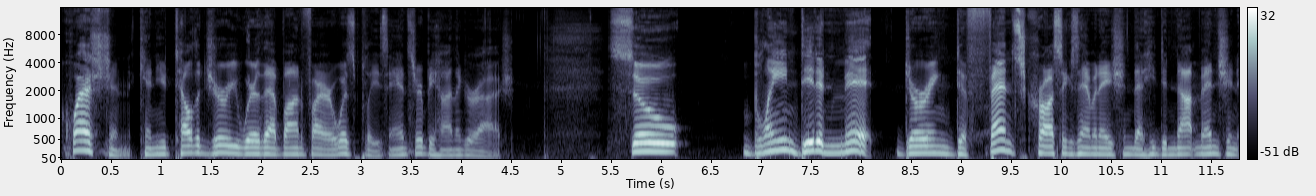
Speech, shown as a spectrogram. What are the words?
Question. Can you tell the jury where that bonfire was, please? Answer. Behind the garage. So, Blaine did admit during defense cross examination that he did not mention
